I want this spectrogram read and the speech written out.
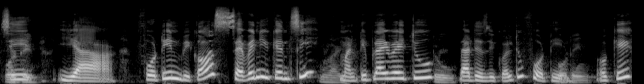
See, 14. yeah, 14 because 7 you can see Right. multiply by 2, Two. that is equal to 14. 14. Okay.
